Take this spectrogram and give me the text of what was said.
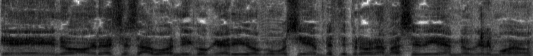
Eh, no, gracias a vos, Nico, querido, como siempre. Este programa hace bien, no queremos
